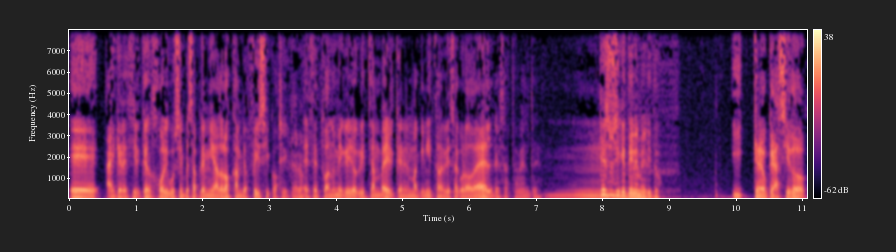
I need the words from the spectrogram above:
Eh, hay que decir que en Hollywood siempre se ha premiado los cambios físicos. Sí, claro. Exceptuando mi querido Christian Bale, que en El Maquinista nadie se acordó de él. Exactamente. Mm, Que eso sí que tiene mérito. y creo que ha sido,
